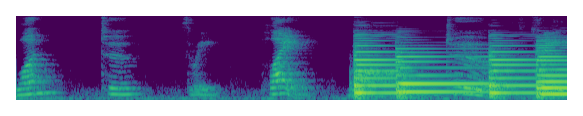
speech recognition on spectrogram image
One, two, three. Play. One, two, three.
